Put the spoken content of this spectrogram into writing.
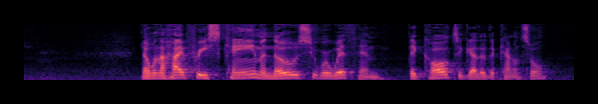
Now, when the high priest came and those who were with him, they called together the council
